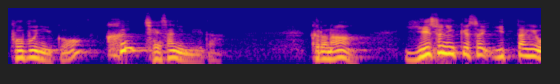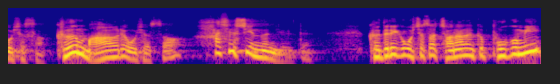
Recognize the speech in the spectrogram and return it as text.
부분이고 큰 재산입니다. 그러나 예수님께서 이 땅에 오셔서 그 마을에 오셔서 하실 수 있는 일들, 그들에게 오셔서 전하는 그 복음이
